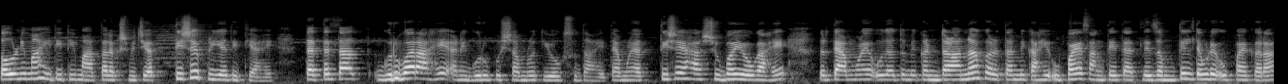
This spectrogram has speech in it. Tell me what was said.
पौर्णिमा ही तिथी माता लक्ष्मीची अतिशय प्रिय तिथी आहे. त्यात त्यात गुरुवार आहे आणि गुरुपुष्यामृत योग सुद्धा आहे. त्यामुळे अतिशय हा शुभ योग आहे. तर त्यामुळे उद्या तुम्ही कंटाळा न करता मी काही उपाय सांगते. त्यातले जमतील तेवढे उपाय करा.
